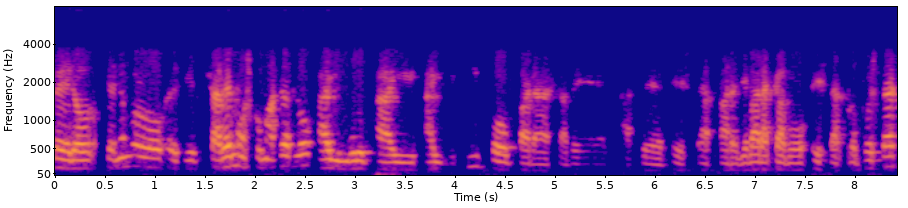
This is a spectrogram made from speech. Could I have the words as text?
Pero tenemos, decir, sabemos cómo hacerlo, hay un grupo, hay, hay equipo para saber hacer esta, para llevar a cabo estas propuestas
